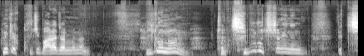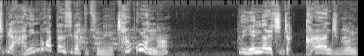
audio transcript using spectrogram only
그러니까 굳이 말하자면은 이거는 전 집으로 추정했는데 집이 아닌 것 같다는 생각도 드네. 창고였나? 근데 옛날에 진짜 가난한 집은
